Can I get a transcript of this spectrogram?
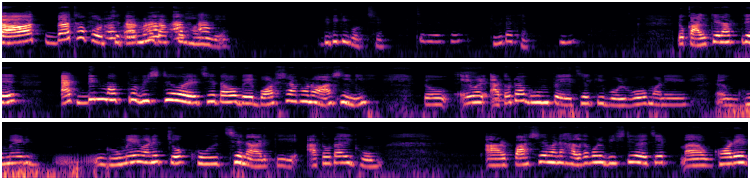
দাঁত ব্যথা করছে তার মানে দাঁতটা ভাঙবে। দিদি কি করছে? টিভি দেখে। তো কালকে রাত্রে একদিন মাত্র বৃষ্টি হয়েছে তাও বর্ষা এখনও আসেনি। তো এবার এতটা ঘুম পেয়েছে কি বলব? মানে ঘুমের ঘুমে মানে চোখ খুলছে না আর কি এতটাই ঘুম। আর পাশে মানে হালকা করে বৃষ্টি হয়েছে ঘরের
